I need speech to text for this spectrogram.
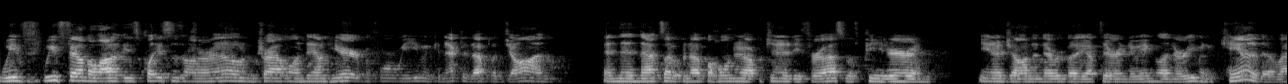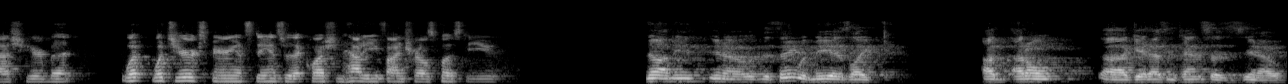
we've we've found a lot of these places on our own traveling down here before we even connected up with John, and then that's opened up a whole new opportunity for us with Peter and you know John and everybody up there in New England or even Canada last year. But what what's your experience to answer that question? How do you find trails close to you? No, I mean you know the thing with me is like I I don't uh, get as intense as you know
